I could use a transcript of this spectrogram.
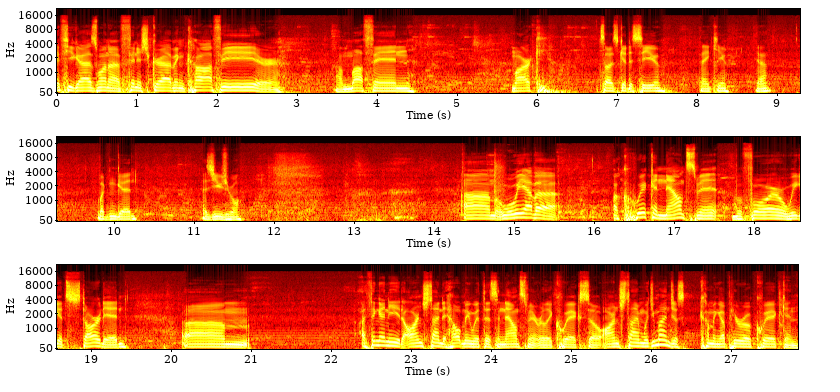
if you guys want to finish grabbing coffee or a muffin, Mark, it's always good to see you. Thank you. Yeah? Looking good, as usual. Um, well, we have a, a quick announcement before we get started. Um, I think I need Arnstein to help me with this announcement really quick. So, Arnstein, would you mind just coming up here real quick and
